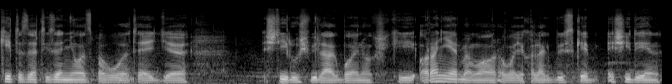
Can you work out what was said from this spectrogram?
2018-ban volt egy stílus világbajnoki aranyérmem, arra vagyok a legbüszkébb, és idén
